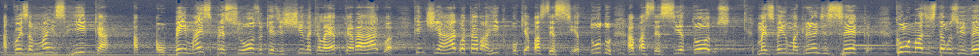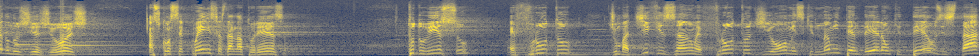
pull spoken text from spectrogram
A coisa mais rica o bem mais precioso que existia naquela época era a água. Quem tinha água estava rico, porque abastecia tudo, abastecia todos. Mas veio uma grande seca. Como nós estamos vivendo nos dias de hoje, as consequências da natureza, tudo isso é fruto de uma divisão, é fruto de homens que não entenderam que Deus está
